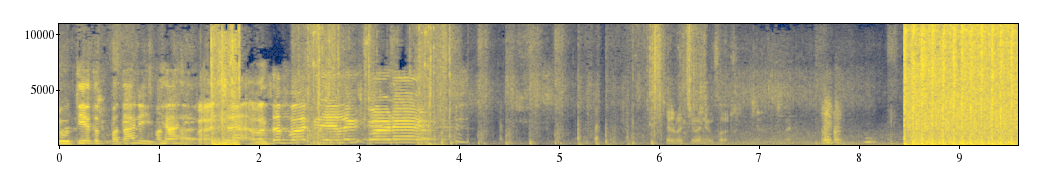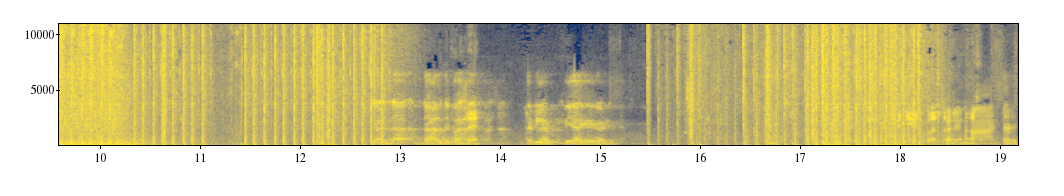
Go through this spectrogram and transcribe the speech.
चूती है तो पता नहीं क्या बादशाह व्हाट द फक ये अलग स्क्वाड है। चल बच्चे वन फोर चल डाल दे पास। तेरे लेफ़्ट भी आगे गाड़ी। नेट खोल अरे रहा मादर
